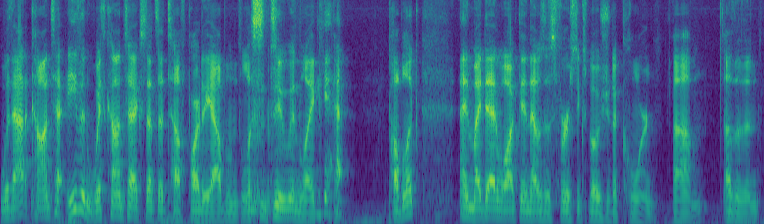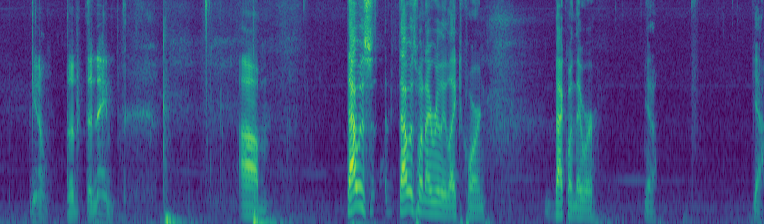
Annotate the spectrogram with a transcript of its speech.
without context even with context that's a tough part of the album to listen to in like Yeah. public and my dad walked in that was his first exposure to Korn um other than you know the the name Um, that was that was when I really liked Korn. Back when they were, you know, yeah,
